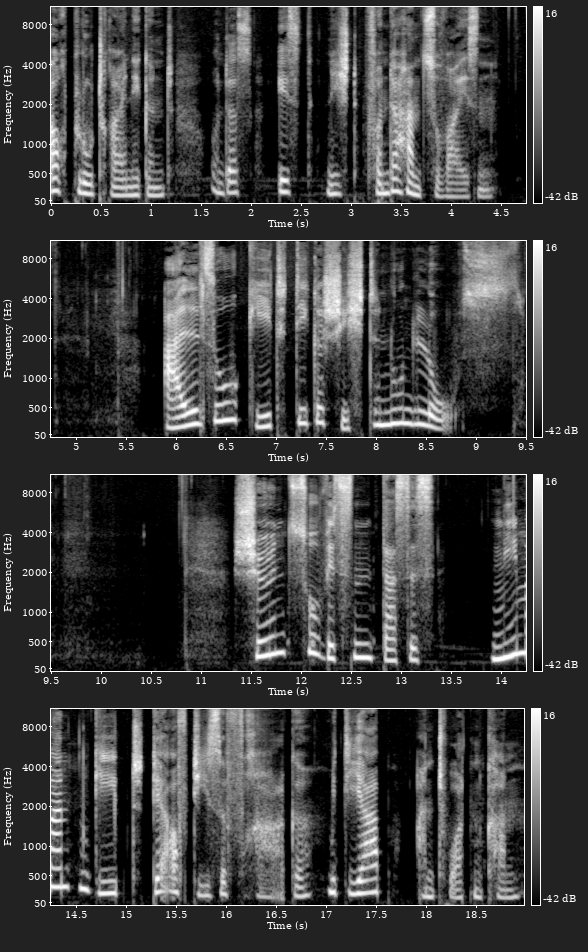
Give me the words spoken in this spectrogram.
auch blutreinigend und das ist nicht von der Hand zu weisen. Also geht die Geschichte nun los. Schön zu wissen, dass es niemanden gibt, der auf diese Frage mit Ja antworten kann.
